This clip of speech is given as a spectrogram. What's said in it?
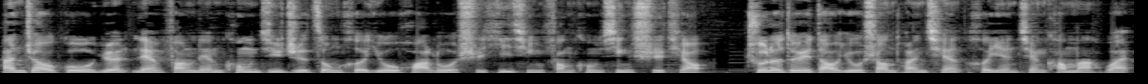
按照国务院联防联控机制综合优化落实疫情防控新十条。除了对导游上团前核验健康码外，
